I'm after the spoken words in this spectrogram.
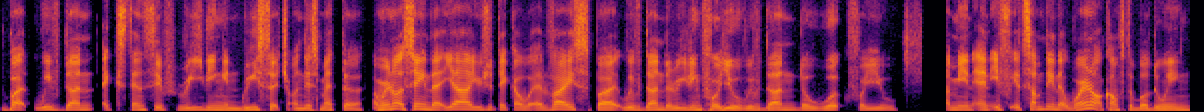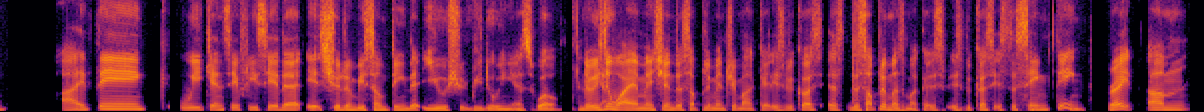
but we've done extensive reading and research on this matter, and we're not saying that yeah, you should take our advice, but we've done the reading for you. We've done the work for you. I mean, and if it's something that we're not comfortable doing, I think we can safely say that it shouldn't be something that you should be doing as well. The reason yeah. why I mentioned the supplementary market is because the supplements market is, is because it's the same thing, right? Um,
